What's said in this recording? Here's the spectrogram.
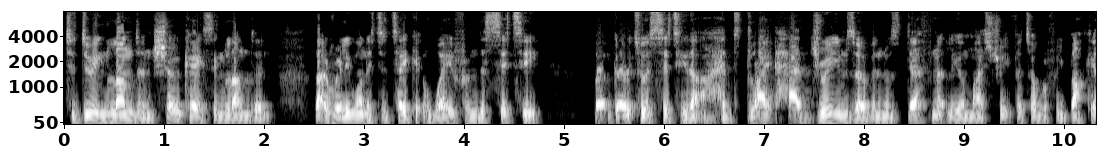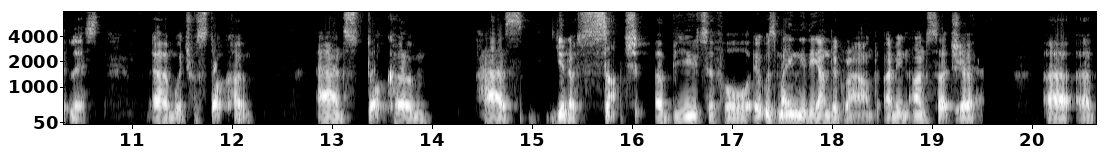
to doing London, showcasing London, that I really wanted to take it away from the city but go to a city that I had like had dreams of and was definitely on my street photography bucket list, um, which was Stockholm. And Stockholm has, you know, such a beautiful. It was mainly the underground. I mean, I'm such yeah. a, a,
